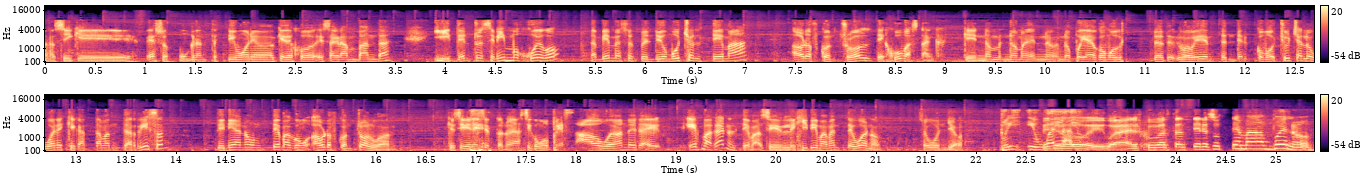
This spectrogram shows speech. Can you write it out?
Así que eso, un gran testimonio que dejó esa gran banda. Y dentro de ese mismo juego también me sorprendió mucho el tema Out of Control de Hubastank, que no, no, no, no podía como no te- no podía entender como chucha los weones que cantaban The Reason tenían un tema como Out of Control, weón. Que si bien es cierto, no es así como pesado, weón, era- es, es bacán el tema, sí, legítimamente bueno, según yo. Oye, igual Pero igual Cubastan tiene sus temas buenos,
